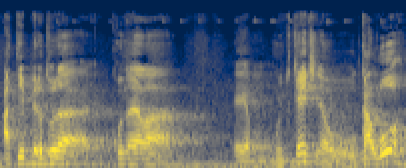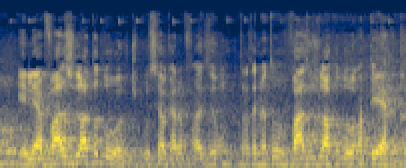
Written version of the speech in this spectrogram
a temperatura quando ela é muito quente, né? O calor, ele é vasodilatador. Tipo, se eu quero fazer um tratamento vasodilatador na perna,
